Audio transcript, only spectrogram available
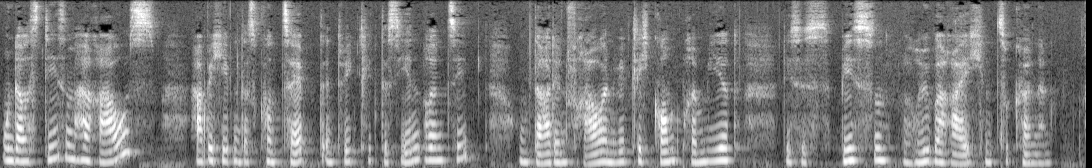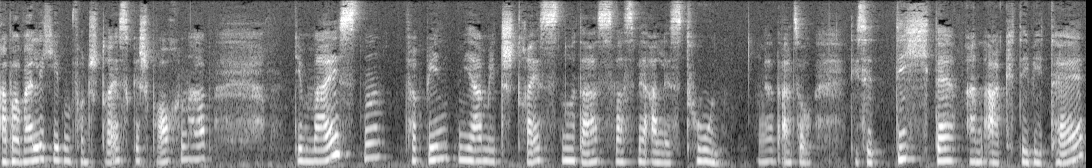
Und aus diesem heraus habe ich eben das Konzept entwickelt, das Yin-Prinzip, um da den Frauen wirklich komprimiert dieses Wissen rüberreichen zu können. Aber weil ich eben von Stress gesprochen habe, die meisten verbinden ja mit Stress nur das, was wir alles tun. Also diese Dichte an Aktivität,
